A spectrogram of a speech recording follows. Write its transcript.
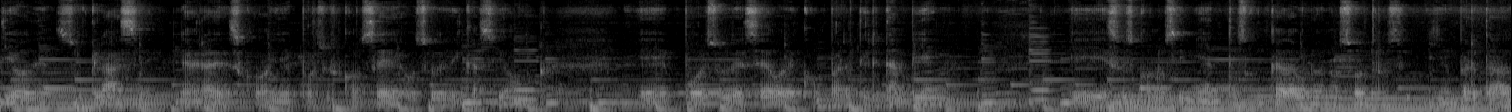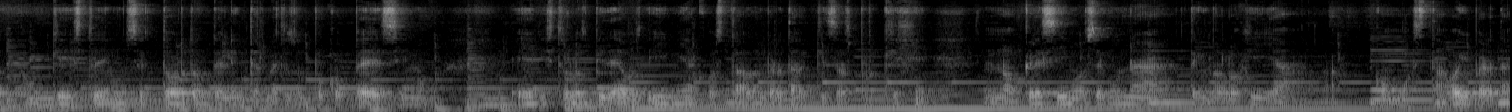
dio de su clase. Le agradezco por sus consejos, su dedicación, eh, por su deseo de compartir también eh, sus conocimientos con cada uno de nosotros. Y en verdad, aunque estoy en un sector donde el internet es un poco pésimo, he visto los videos y me ha costado en verdad quizás porque no crecimos en una tecnología como está hoy, ¿verdad?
